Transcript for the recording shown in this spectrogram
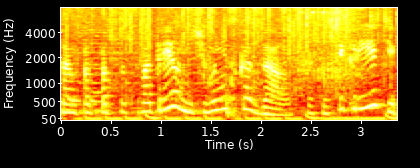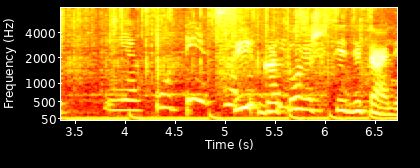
Сам подсмотрел, ничего не сказал. Это секретик. Нет, пицца. Ты готовишь все детали.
